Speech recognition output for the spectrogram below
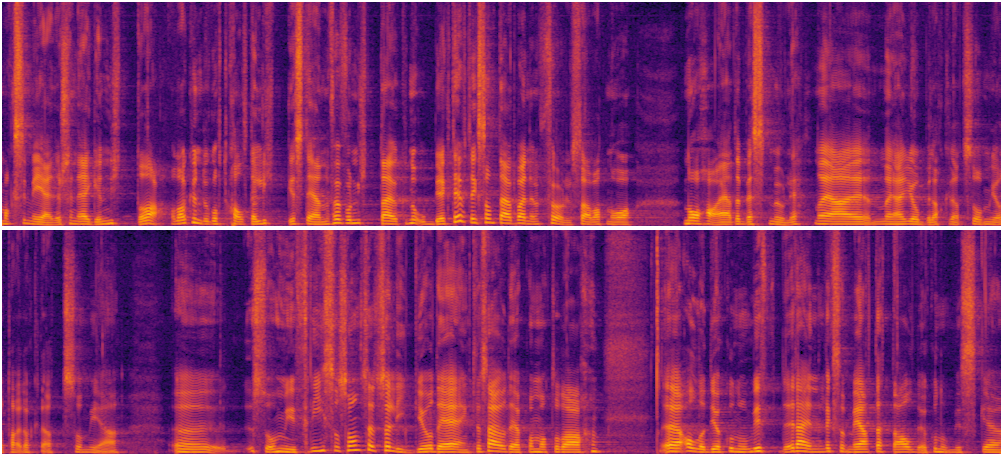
maksimere sin egen nytte. Da. Og da kunne du godt kalt det lykke istedenfor, for nytte er jo ikke noe objektivt. Ikke det er bare en følelse av at nå, nå har jeg det best mulig. Når jeg, når jeg, jobber akkurat så mye og tar akkurat så mye, uh, så mye fris og sånn sett så ligger jo det egentlig så er jo det på en måte da uh, alle de Vi regner liksom med at dette er alle de økonomiske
